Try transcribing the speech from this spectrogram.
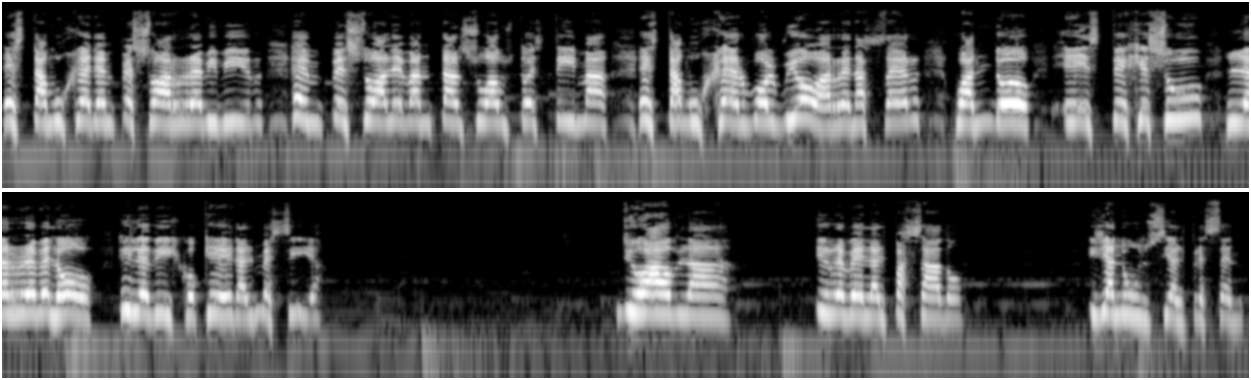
Esta mujer empezó a revivir, empezó a levantar su autoestima. Esta mujer volvió a renacer cuando este Jesús le reveló y le dijo que era el Mesías. Dios habla y revela el pasado y anuncia el presente.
